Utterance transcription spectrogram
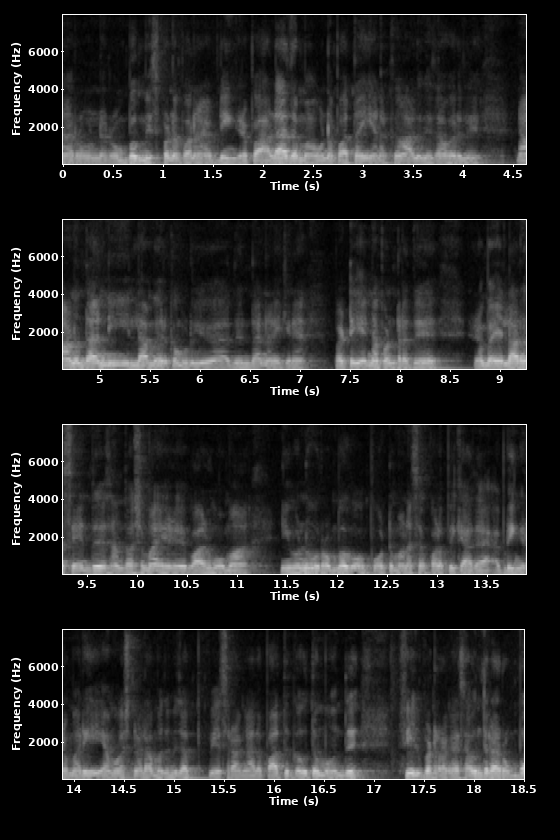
நான் உன்னை ரொம்ப மிஸ் பண்ண போகிறேன் அப்படிங்கிறப்ப அழாதம்மா. உன்னை பார்த்தா எனக்கும் அழுகு தான் வருது. நானும் தான் நீ இல்லாமல் இருக்க முடியாதுன்னு தான் நினைக்கிறேன். பட் என்ன பண்ணுறது நம்ம எல்லாரும் சேர்ந்து சந்தோஷமாக வாழ்வோமா? நீ ஒன்றும் ரொம்ப போட்டு மனசை குழப்பிக்காத அப்படிங்கிற மாதிரி எமோஷ்னலாக மதுமிதா பேசுகிறாங்க அதை பார்த்து கௌதம் வந்து ஃபீல் பண்ணுறாங்க சவுந்தரா ரொம்ப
